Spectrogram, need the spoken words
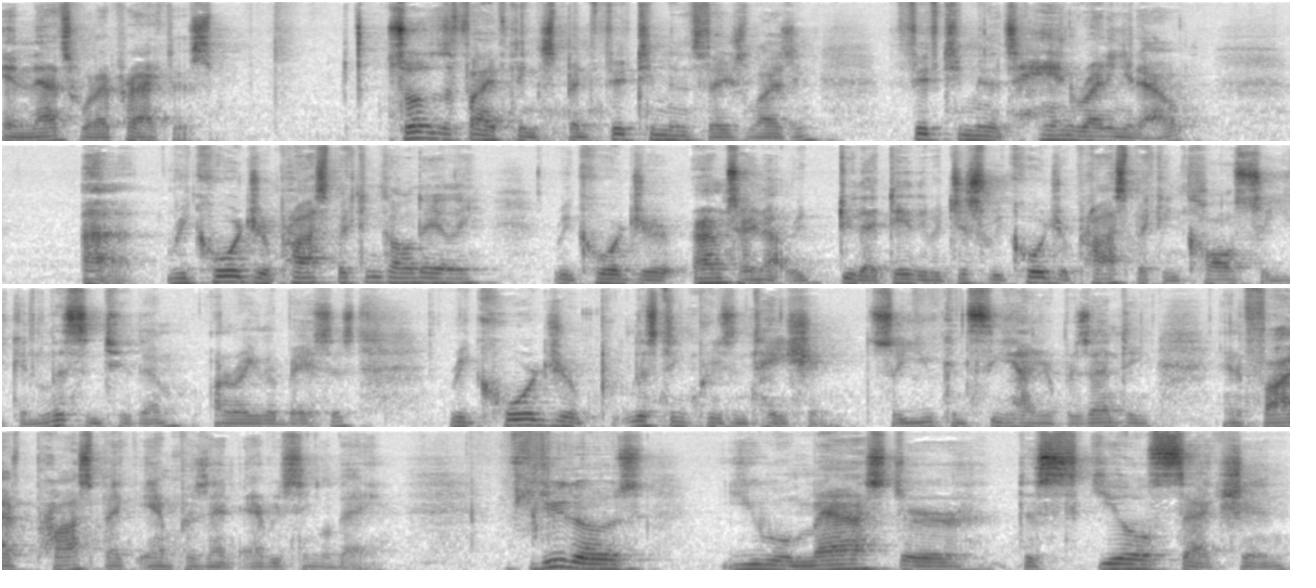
And that's what I practice. So the five things. Spend 15 minutes visualizing, 15 minutes handwriting it out. Uh, record your prospecting call daily. Record your, I'm sorry, not re- do that daily, but just record your prospecting calls so you can listen to them on a regular basis. Record your listing presentation so you can see how you're presenting. And five, prospect and present every single day. If you do those, you will master the skills section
